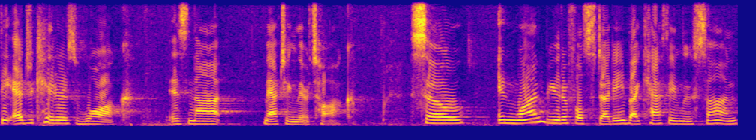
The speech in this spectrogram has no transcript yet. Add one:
the educator's walk is not matching their talk. So, in one beautiful study by Kathy Liu Sun,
